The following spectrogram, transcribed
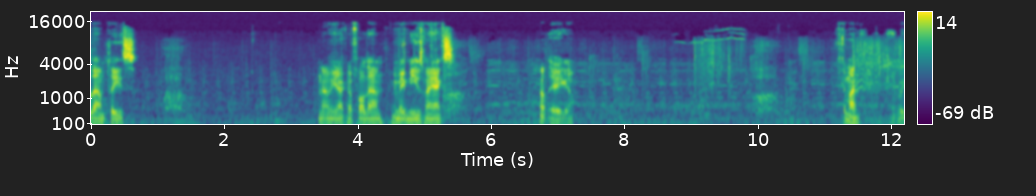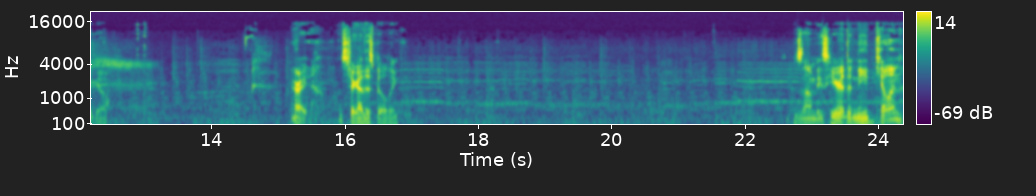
Fall down, please. No, you're not gonna fall down. You're gonna make me use my axe. Oh, there you go. Come on. There we go. Alright, let's check out this building. Zombies here that need killing.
